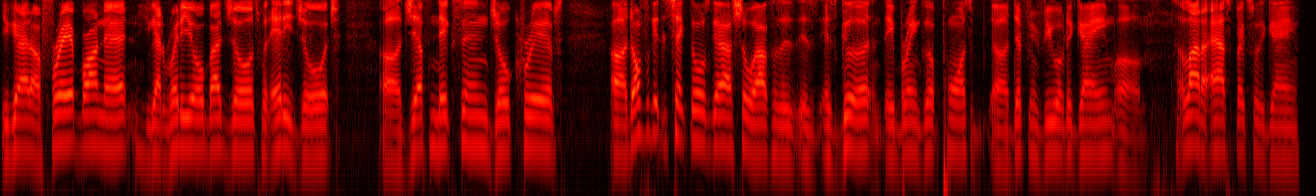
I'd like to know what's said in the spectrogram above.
You got uh, Fred Barnett. You got Radio by George with Eddie George, uh, Jeff Nixon, Joe Cribbs. Uh, don't forget to check those guys' show out because it's, it's, good. They bring good points, uh, different view of the game, um, a lot of aspects of the game,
